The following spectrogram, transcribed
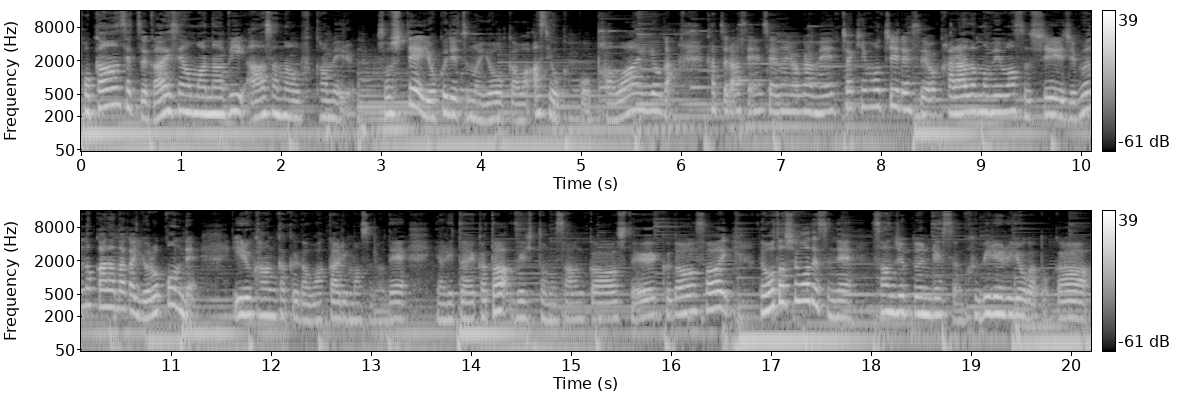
股関節外旋を学びアーサナを深める。そして翌日の8日は汗をかこう。パワーヨガ。桂先生のヨガめっちゃ気持ちいいですよ。体伸びますし自分の体が喜んでいる感覚が分かりますのでやりたい方ぜひとも参加してください。で私はですね30分レッスンくびれるヨガとか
